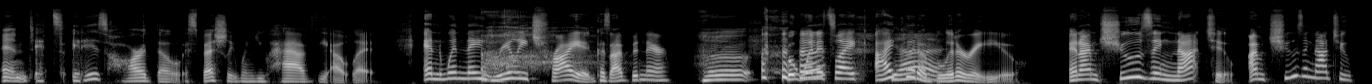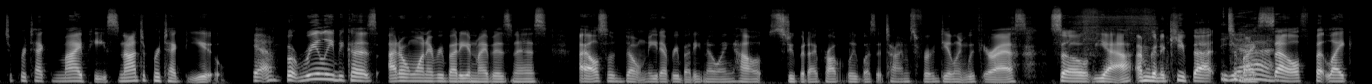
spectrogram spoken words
And it's it is hard though, especially when you have the outlet. And when they really try it, because I've been there. but But when it's like, I could obliterate you. And I'm choosing not to. I'm choosing not to to protect my peace, not to protect you. yeah, But really because I don't want everybody in my business. I also don't need everybody knowing how stupid I probably was at times for dealing with your ass. So yeah, I'm gonna keep that to Yeah. myself. But like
